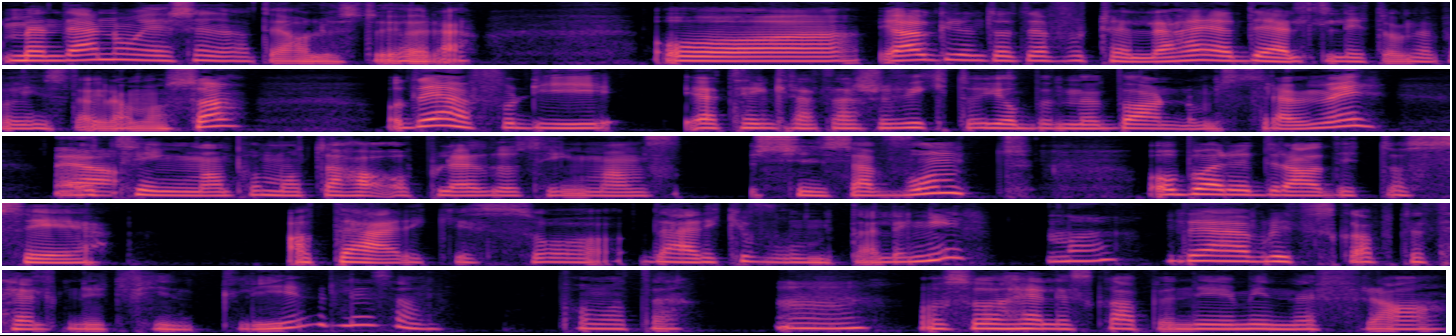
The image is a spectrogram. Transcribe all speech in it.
Men det er noe jeg kjenner at jeg har lyst til å gjøre. Og ja, grunnen til at jeg forteller her, jeg delte litt om det på Instagram også. Og det er fordi jeg tenker at det er så viktig å jobbe med barndomstraumer. Ja. Og ting man på en måte har opplevd, og ting man syns er vondt. Og bare dra dit og se at det er ikke så Det er ikke vondt der lenger. Nei. Det er blitt skapt et helt nytt, fint liv, liksom. På en måte. Mm. Og så heller skape nye minner fra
